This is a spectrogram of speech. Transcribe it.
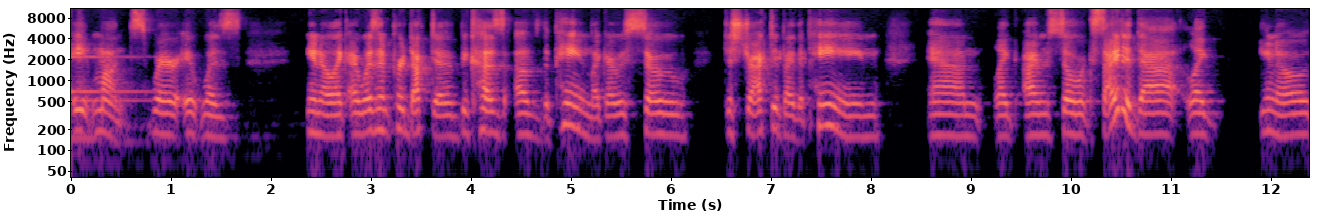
eight months where it was, you know, like I wasn't productive because of the pain. Like I was so distracted by the pain. And like I'm so excited that like, you know,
